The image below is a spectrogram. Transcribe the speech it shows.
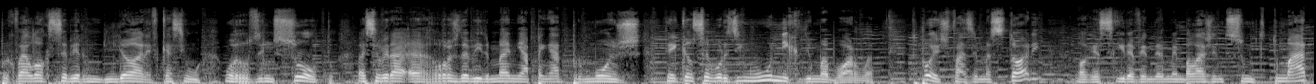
porque vai logo saber melhor, é ficar assim um, um arrozinho solto, vai saber a, a arroz da Birmania apanhado por monges, tem aquele saborzinho único de uma borla. Depois fazem uma story, logo a seguir a vender uma embalagem de sumo de tomate,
